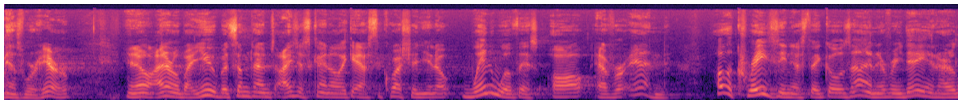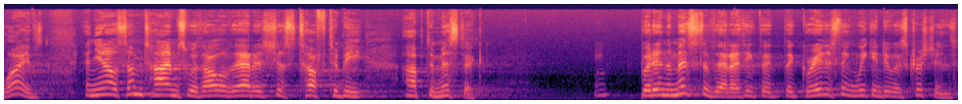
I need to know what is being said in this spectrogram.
as we're here, you know, I don't know about you, but sometimes I just kind of like ask the question, you know, when will this all ever end? All the craziness that goes on every day in our lives. And you know, sometimes with all of that, it's just tough to be optimistic. But in the midst of that, I think that the greatest thing we can do as Christians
